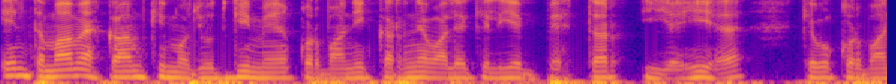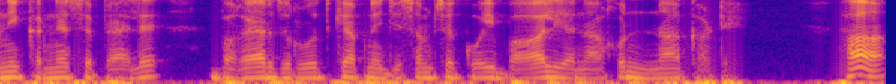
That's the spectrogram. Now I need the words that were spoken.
ان تمام احکام کی موجودگی میں قربانی کرنے والے کے لیے بہتر یہی ہے کہ وہ قربانی کرنے سے پہلے بغیر ضرورت کے اپنے جسم سے کوئی بال یا ناخن نہ کاٹے۔ ہاں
